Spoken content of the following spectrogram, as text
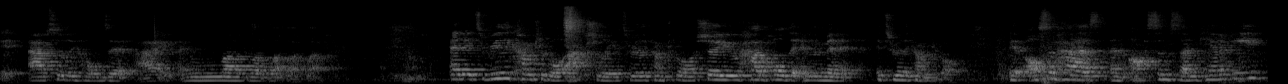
It absolutely holds it. I, I love, love, love, love, love. And it's really comfortable actually, it's really comfortable. I'll show you how to hold it in a minute. It's really comfortable. It also has an awesome sun canopy.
